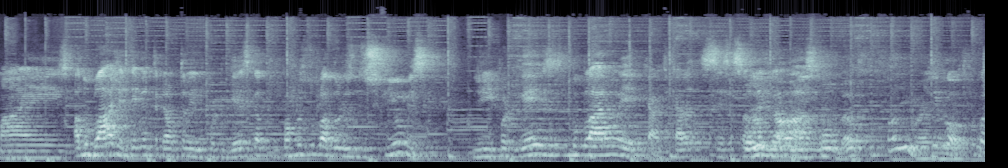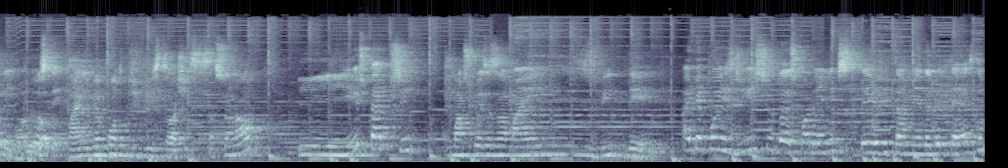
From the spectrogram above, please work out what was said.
Mas a dublagem teve um trailer trailer em português, que os próprios dubladores dos filmes de português dublaram ele, cara. Ficaram Ficou sensacional. legal, Ficou as Ficou foda demais. Ficou, ficou lindo, eu gostei. Mas do meu ponto de vista eu achei sensacional. E eu espero sim, umas coisas a mais vir dele. Aí depois disso, da Square Enix, teve também a da Bethesda.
